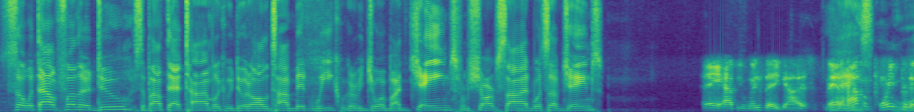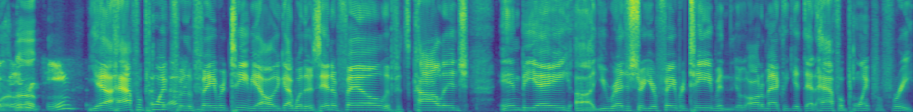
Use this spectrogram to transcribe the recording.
So without further ado, it's about that time. Like we do it all the time midweek. We're going to be joined by James from Sharp Side. What's up, James? Hey, happy Wednesday, guys. Man, Hey, half a point for the favorite up? team? Yeah, half a point for the favorite team. Yeah, all you got, whether it's NFL, if it's college, NBA, uh, you register your favorite team and you'll automatically get that half a point for free.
